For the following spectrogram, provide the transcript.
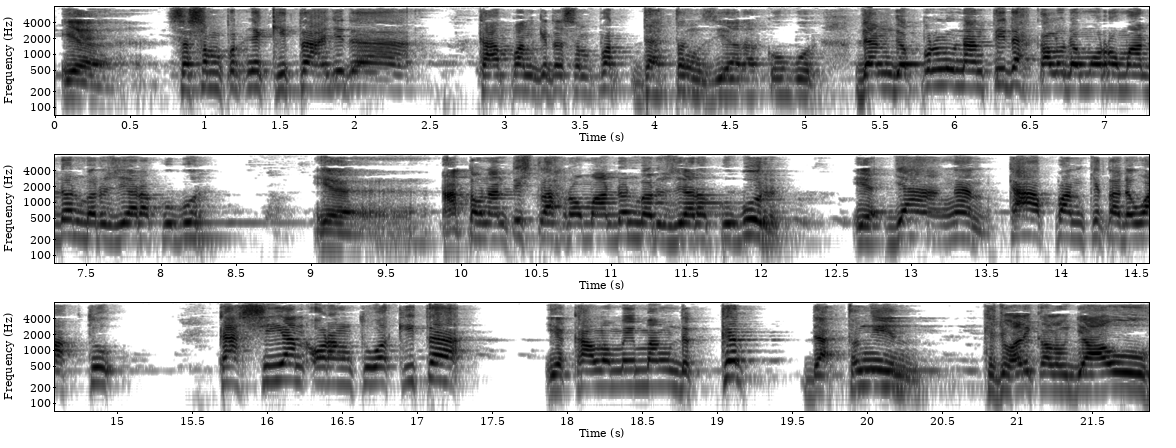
Ya, sesempatnya kita aja dah. Kapan kita sempat datang ziarah kubur. Dan enggak perlu nanti dah kalau udah mau Ramadan baru ziarah kubur. Ya, atau nanti setelah Ramadan baru ziarah kubur. Ya, jangan. Kapan kita ada waktu? Kasihan orang tua kita. Ya, kalau memang deket, datengin. Kecuali kalau jauh,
